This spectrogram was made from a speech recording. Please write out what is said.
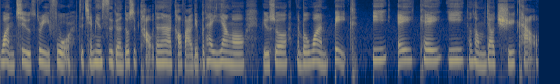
：one、two、three、four，这前面四个人都是考，但它的考法有点不太一样哦。比如说 number one bake。B a k e，通常我们叫取烤，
